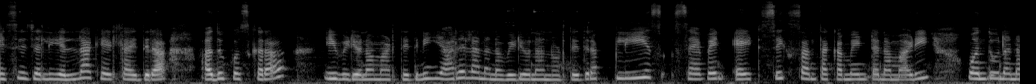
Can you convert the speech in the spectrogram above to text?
ಮೆಸೇಜಲ್ಲಿ ಎಲ್ಲ ಕೇಳ್ತಾ ಇದ್ದೀರಾ? ಅದಕ್ಕೋಸ್ಕರ ಈ ವಿಡಿಯೋನ ಮಾಡ್ತಾಯಿದ್ದೀನಿ ಯಾರೆಲ್ಲ ನನ್ನ ವಿಡಿಯೋನ ನೋಡ್ತಾ ಇದ್ದೀರಾ ಪ್ಲೀಸ್ ಸೆವೆನ್ ಏಯ್ಟ್ ಸಿಕ್ಸ್ ಅಂತ ಕಮೆಂಟನ್ನು ಮಾಡಿ. ಒಂದು ನನ್ನ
